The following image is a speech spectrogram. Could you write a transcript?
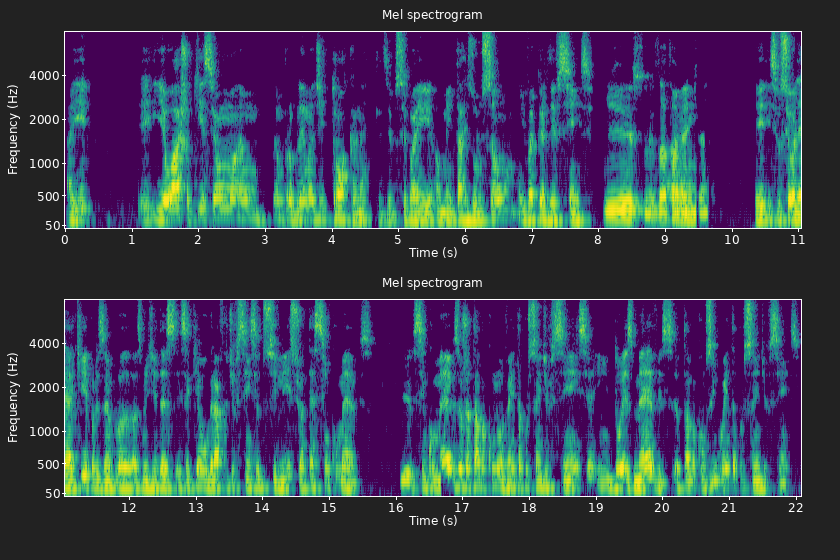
Aí, e eu acho que esse é, uma, é, um, é um problema de troca, né? Quer dizer, você vai aumentar a resolução e vai perder eficiência. Isso, exatamente. Então, e, e, se você olhar aqui, por exemplo, as medidas, esse aqui é o gráfico de eficiência do silício até 5 MeVs. Isso. 5 MeVs eu já estava com 90% de eficiência, e em 2 MeVs eu estava com 50% de eficiência.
